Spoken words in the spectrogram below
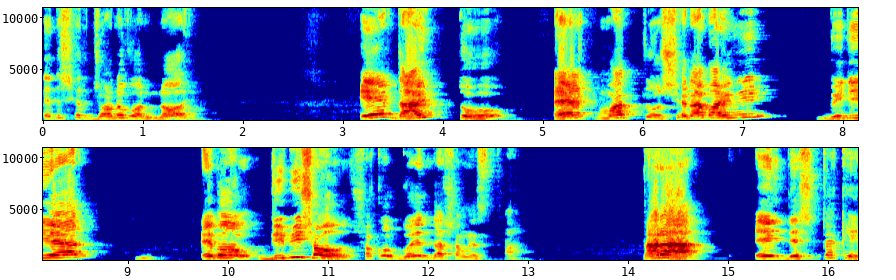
এদেশের জনগণ নয়। এর দায়িত্ব একমাত্র সেনাবাহিনী, বিডিআর এবং ডিবি সহ সকল গোয়েন্দা সংস্থা, তারা এই দেশটাকে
